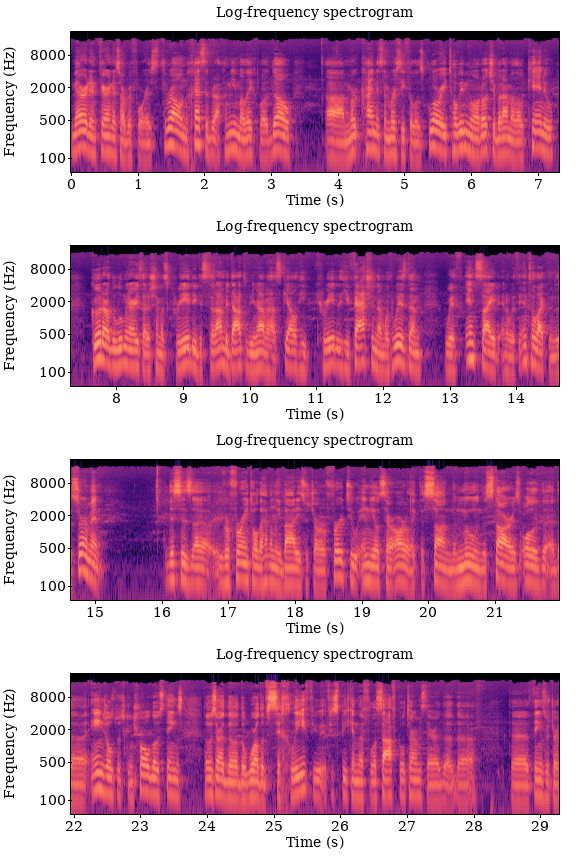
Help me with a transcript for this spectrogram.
merit and fairness are before his throne. Chesed rachamim alech vodo, uh, kindness and mercy fill his glory. Tovim Good are the luminaries that Hashem has created. He created, he fashioned them with wisdom, with insight, and with intellect and discernment. This is uh, referring to all the heavenly bodies which are referred to in Yotzer Or, like the sun, the moon, the stars, all of the, the angels which control those things. Those are the, the world of Sichli, if you, if you speak in the philosophical terms. They're the, the, the things which are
